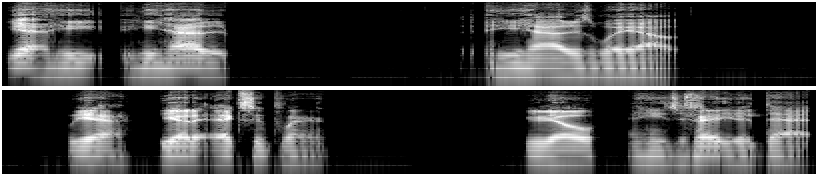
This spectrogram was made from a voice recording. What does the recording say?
Yeah, he he had it. He had his way out, Yeah, he had an exit plan. You know, and he just did that.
